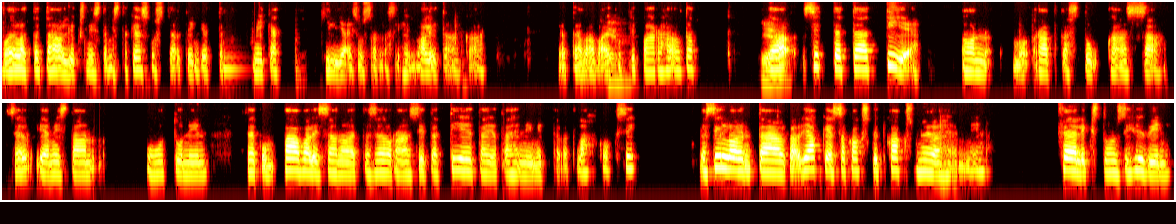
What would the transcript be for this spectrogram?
Voi olla, että tämä oli yksi niistä, mistä keskusteltiinkin, että mikä kiljaisuusana siihen valitaankaan. Ja tämä vaikutti parhaalta. Ja. ja sitten tämä tie on ratkaistu kanssa, ja mistä on puhuttu, niin se kun Paavali sanoi, että seuraan sitä tietä, jota he nimittävät lahkoksi. Ja silloin täältä jakeessa 22 myöhemmin Felix tunsi hyvin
